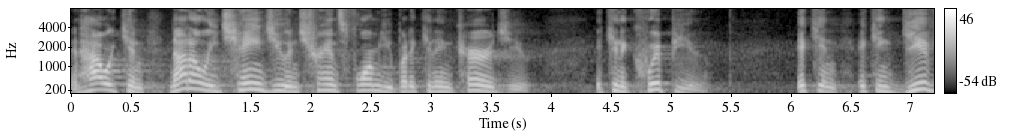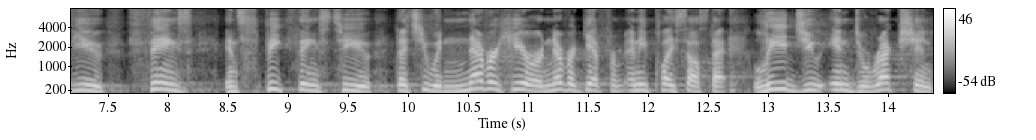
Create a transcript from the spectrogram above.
and how it can not only change you and transform you, but it can encourage you, it can equip you, It can, it can give you things and speak things to you that you would never hear or never get from any place else that lead you in direction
